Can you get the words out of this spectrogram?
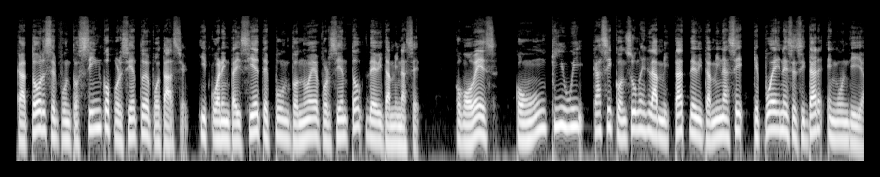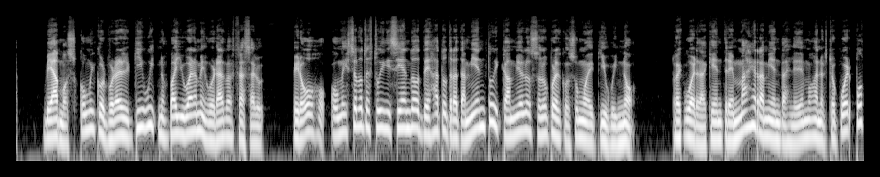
14.5% de potasio y 47.9% de vitamina C. Como ves, con un kiwi casi consumes la mitad de vitamina C que puedes necesitar en un día. Veamos cómo incorporar el kiwi nos va a ayudar a mejorar nuestra salud. Pero ojo, con esto no te estoy diciendo deja tu tratamiento y cámbialo solo por el consumo de kiwi, no. Recuerda que entre más herramientas le demos a nuestro cuerpo,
